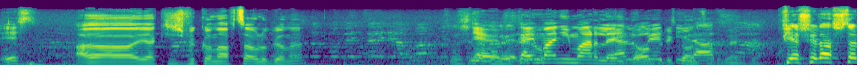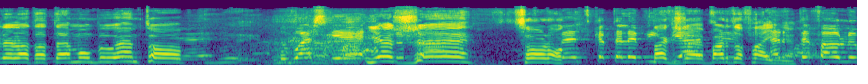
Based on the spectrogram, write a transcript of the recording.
Jest, A jakiś wykonawca ulubiony? nie wiem, Kajmani Marley, Ja lubię dobry Tila. koncert będzie. Pierwszy raz 4 lata temu byłem, to No właśnie, jeżdżę co rok. Telewizja, Także czy bardzo fajnie. RTV Lubuska.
